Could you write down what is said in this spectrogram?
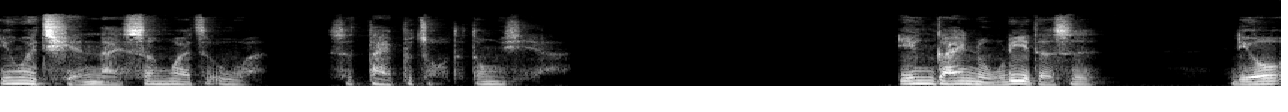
因为钱乃身外之物啊，是带不走的东西啊。应该努力的是留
